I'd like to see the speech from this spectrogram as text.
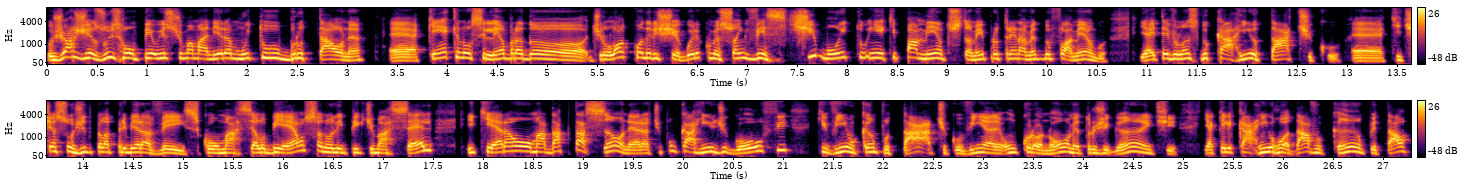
O Jorge Jesus rompeu isso de uma maneira muito brutal, né? É, quem é que não se lembra do, de logo quando ele chegou, ele começou a investir muito em equipamentos também para o treinamento do Flamengo. E aí teve o lance do carrinho tático, é, que tinha surgido pela primeira vez com o Marcelo Bielsa no Olympique de Marseille e que era uma adaptação, né? Era tipo um carrinho de golfe que vinha um campo tático, vinha um cronômetro gigante e aquele carrinho rodava o campo e tal.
